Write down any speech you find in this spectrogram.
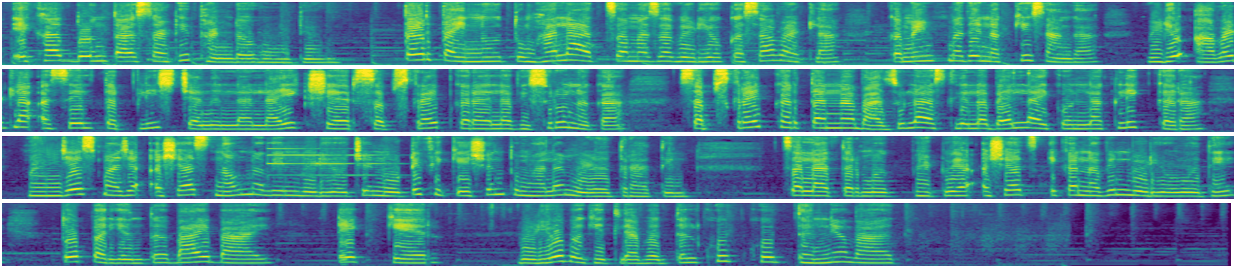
एखाद दोन ताससाठी थंड होऊ देऊ. तर ताईनो तुम्हाला आजचा माझा व्हिडिओ कसा वाटला? कमेंटमध्ये नक्की सांगा. व्हिडिओ आवडला असेल तर प्लीज चॅनलला लाईक शेअर सबस्क्राईब करायला विसरू नका. सबस्क्राईब करताना बाजूला असलेलं बेल आयकॉनला क्लिक करा. म्हणजेच माझ्या अशाच नवनवीन व्हिडिओचे नोटिफिकेशन तुम्हाला मिळत राहतील. चला तर मग भेटूया अशाच एका नवीन व्हिडिओमध्ये. तोपर्यंत bye bye. Take care. Video बघितल्याबद्दल खूप खूप धन्यवाद.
